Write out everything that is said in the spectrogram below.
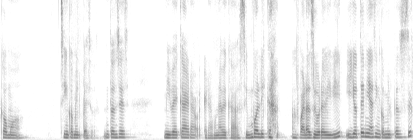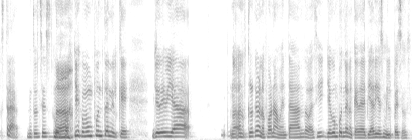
como 5 mil pesos. Entonces, mi beca era, era una beca simbólica para sobrevivir y yo tenía 5 mil pesos extra. Entonces, ah. llegó un punto en el que yo debía, creo que me lo fueron aumentando así, llegó un punto en el que debía 10 mil pesos.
